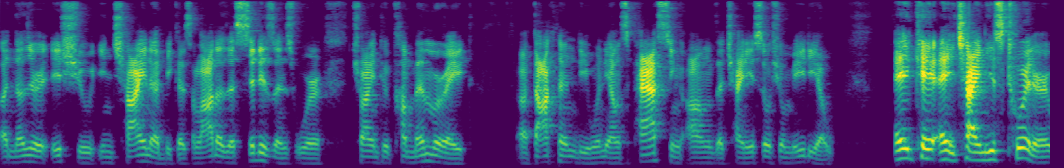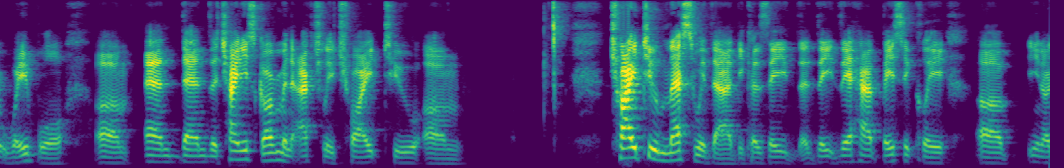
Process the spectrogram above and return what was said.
another issue in China because a lot of the citizens were trying to commemorate uh, Dr. Li Wenliang's passing on the Chinese social media, aka Chinese Twitter, Weibo. Um, and then the Chinese government actually tried to um, try to mess with that because they they they have basically uh you know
